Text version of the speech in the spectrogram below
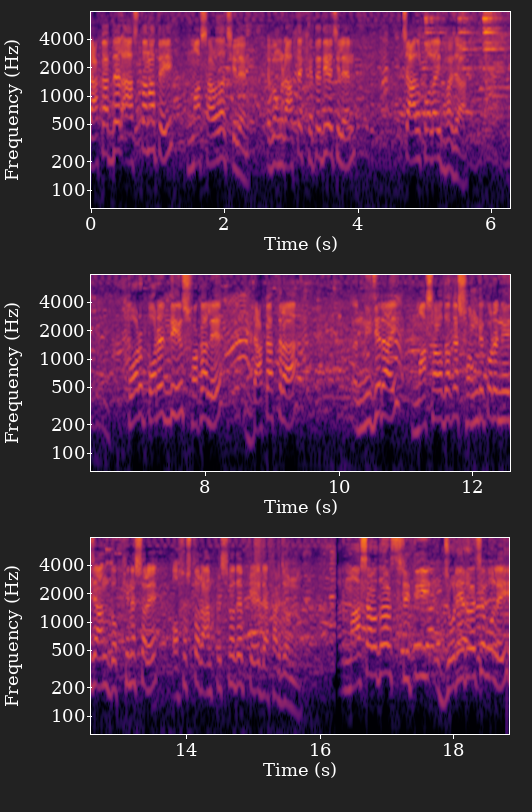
ডাকাতদের আস্তানাতেই মা সারদা ছিলেন এবং রাতে খেতে দিয়েছিলেন চাল কলাই ভাজা। পর, পরের দিন সকালে ডাকাতরা নিজেরাই মা সারদাকে সঙ্গে করে নিয়ে যান দক্ষিণেশ্বরে অসুস্থ রামকৃষ্ণদেবকে দেখার জন্য। আর মা সারদার স্মৃতি জড়িয়ে রয়েছে বলেই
